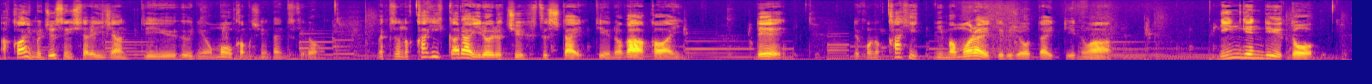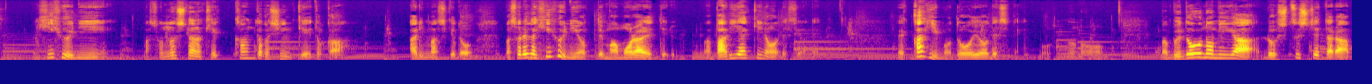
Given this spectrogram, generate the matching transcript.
赤ワインもジュースにしたらいいじゃんっていうふうに思うかもしれないんですけど、やっぱその可否からいろいろ抽出したいっていうのが赤ワインで、で、この可否に守られてる状態っていうのは、人間で言うと、皮膚に、まあ、その下の血管とか神経とかありますけど、まあ、それが皮膚によって守られてる、まあ、バリア機能ですよね。可否も同様ですね。もうそのまあ、ブドウの実が露出してたら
